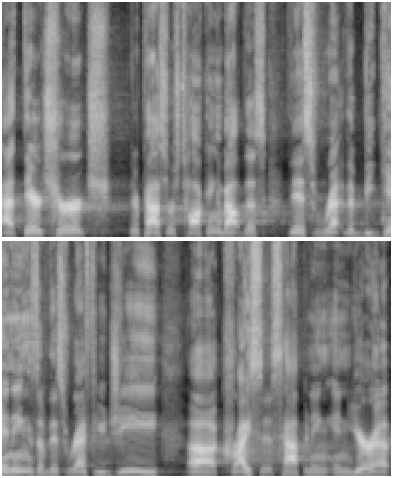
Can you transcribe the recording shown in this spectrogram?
at their church, their pastor was talking about this, this re- the beginnings of this refugee uh, crisis happening in Europe.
